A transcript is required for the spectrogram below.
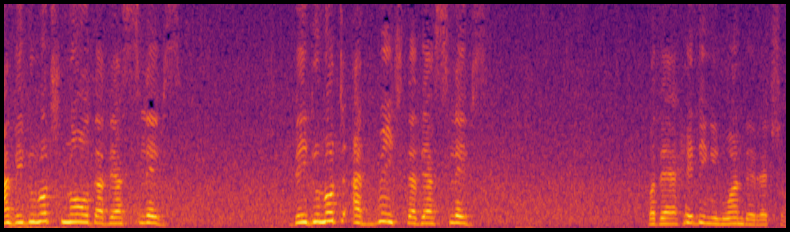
And they do not know that they are slaves. They do not admit that they are slaves. But they are heading in one direction.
